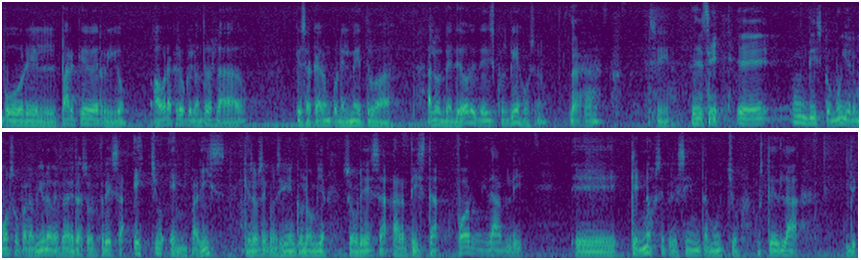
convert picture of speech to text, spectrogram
por el Parque de Berrío, ahora creo que lo han trasladado, que sacaron con el metro a, a los vendedores de discos viejos, ¿no? Ajá. Sí. Eh, sí, eh, un disco muy hermoso para mí, una verdadera sorpresa, hecho en París, que no se consigue en Colombia, sobre esa artista formidable eh, que no se presenta mucho. Usted la, di-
